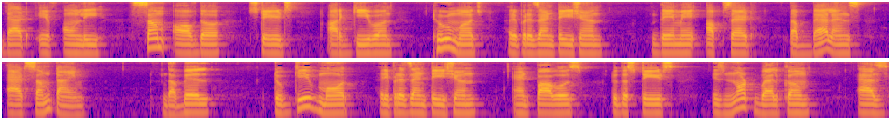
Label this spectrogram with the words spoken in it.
that if only some of the states are given too much representation, they may upset the balance at some time. The bill to give more representation and powers to the states is not welcome as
